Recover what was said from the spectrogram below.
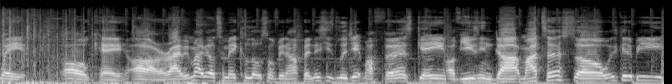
Wait. Okay, alright. We might be able to make a little something happen. This is legit my first game of using Dark Matter, so it's going to be...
